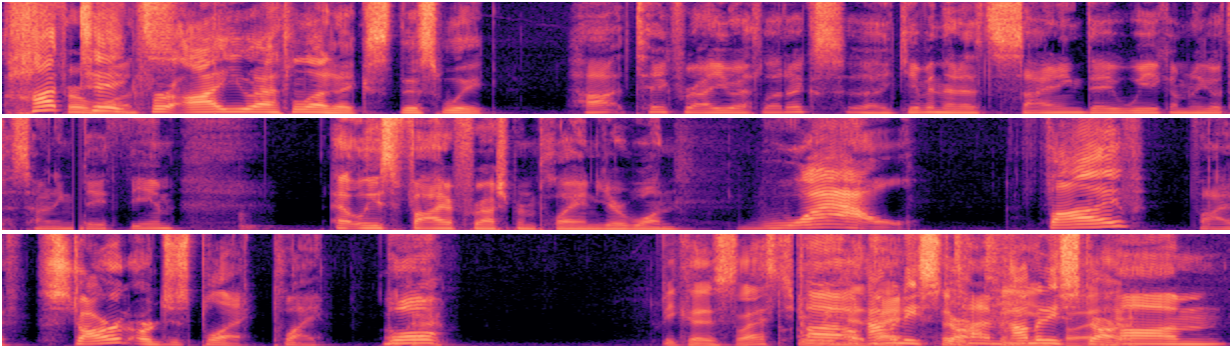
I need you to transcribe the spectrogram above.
hot For take once. for IU athletics this week. Hot take for IU athletics. Uh, given that it's signing day week, I'm going to go with the signing day theme. At least five freshmen play in year one. Wow, five Five start or just play? play. Well, Because last year we Uh, had how like many start? 13 How many play. start? Um,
